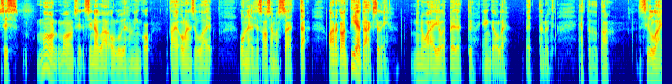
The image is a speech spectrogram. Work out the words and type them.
Siis mä oon, mä oon si- sinällään ollut ihan niinku, tai olen sellainen onnellisessa asemassa, että ainakaan tietääkseni minua ei ole petetty, enkä ole pettänyt. Että tota, sillä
